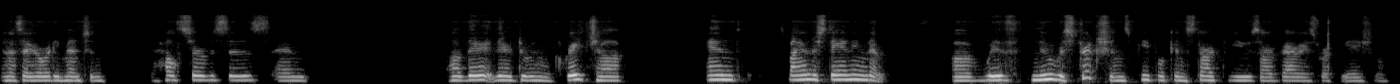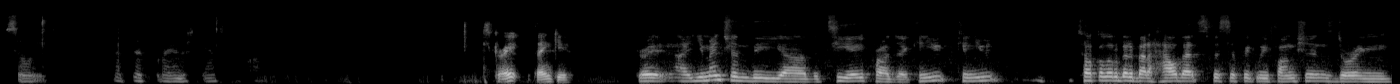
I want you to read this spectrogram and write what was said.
And as I already mentioned, the health services, and uh, they they're doing a great job. And it's my understanding that uh, with new restrictions, people can start to use our various recreational facilities. That, that's what I understand so far. It's great. Thank you. Great. Uh, you mentioned the uh, the TA project. Can you can you talk a little bit about how that specifically functions during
